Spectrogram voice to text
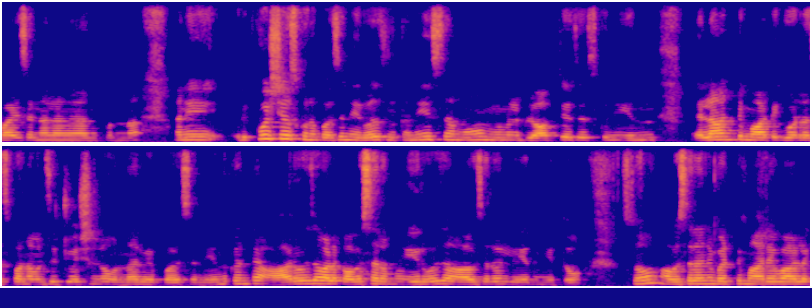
వాయిస్ వినాలని అనుకున్నా అని రిక్వెస్ట్ చేసుకున్న పర్సన్ ఈరోజు అసలు కనీసము మిమ్మల్ని బ్లాక్ చేసేసుకుని ఎన్- ఎలాంటి మాటికి కూడా రెస్పాండ్ అవ్వని సిచ్యువేషన్లో ఉన్నారు ఈ పర్సన్ ఎందుకంటే ఆ రోజు వాళ్ళకి అవసరము ఈ రోజు ఆ అవసరం లేదు మీతో. సో అవసరాన్ని బట్టి మారే వాళ్ళకి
